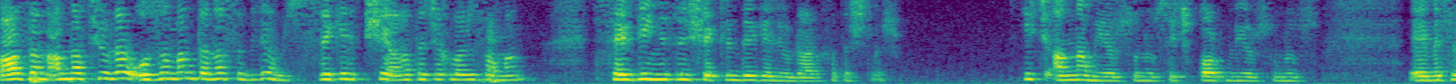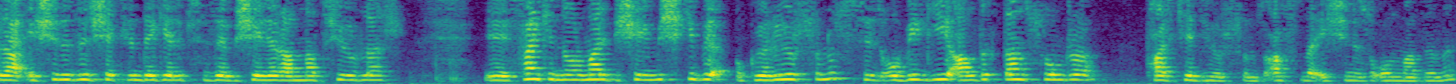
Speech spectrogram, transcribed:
Bazen anlatıyorlar. O zaman da nasıl biliyor musunuz? Size gelip bir şey anlatacakları zaman sevdiğinizin şeklinde geliyorlar arkadaşlar. Hiç anlamıyorsunuz, hiç korkmuyorsunuz. Ee, mesela eşinizin şeklinde gelip size bir şeyler anlatıyorlar. Ee, sanki normal bir şeymiş gibi görüyorsunuz. Siz o bilgiyi aldıktan sonra fark ediyorsunuz aslında eşiniz olmadığını.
